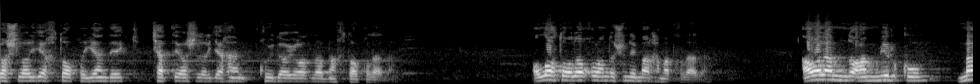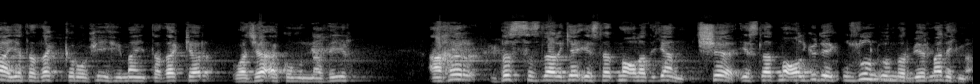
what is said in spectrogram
yoshlarga xitob qilgandek, katta yoshlarga ham quyidagi oyatlardan xitob qiladi. Alloh taolo Qur'onda shunday marhamat qiladi. Avalam nu'ammirkum ma yatazakkaru fihi man tazakkar va ja'akumun nazir. Axir biz sizlarga eslatma oladigan kishi eslatma olgudek uzun umr bermadikmi?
